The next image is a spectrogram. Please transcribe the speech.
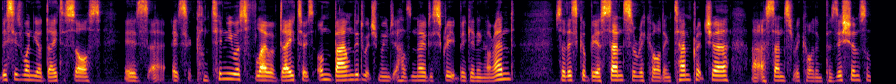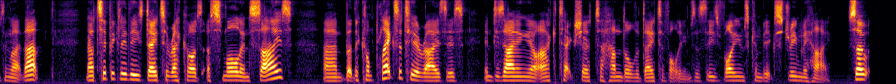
this is when your data source is uh, it's a continuous flow of data. It's unbounded, which means it has no discrete beginning or end. So this could be a sensor recording temperature, uh, a sensor recording position, something like that. Now typically these data records are small in size, um, but the complexity arises in designing your architecture to handle the data volumes, as these volumes can be extremely high. So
